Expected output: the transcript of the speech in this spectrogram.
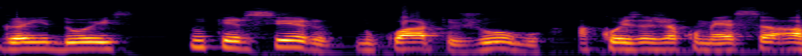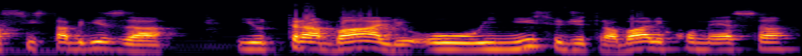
ganhe dois. No terceiro, no quarto jogo, a coisa já começa a se estabilizar. E o trabalho, o início de trabalho, começa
